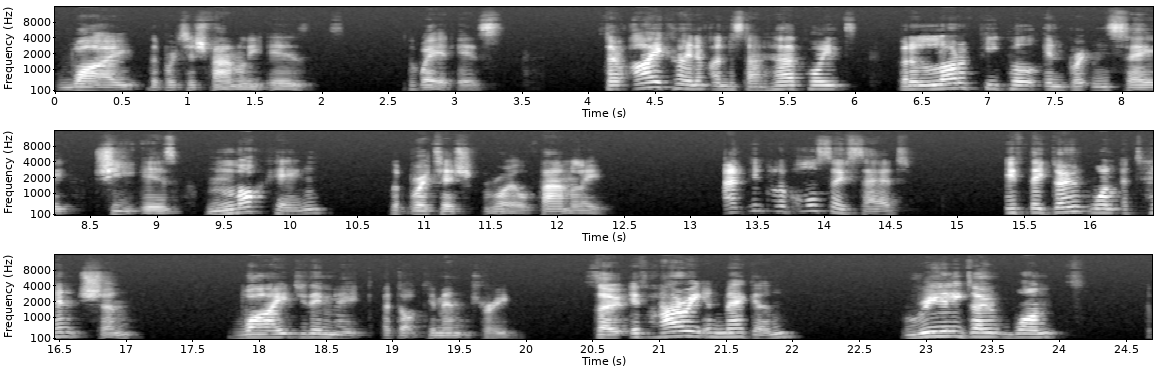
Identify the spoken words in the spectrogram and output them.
why the British family is the way it is. So I kind of understand her point, but a lot of people in Britain say she is mocking the British royal family. And people have also said if they don't want attention, why do they make a documentary? So if Harry and Meghan really don't want the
